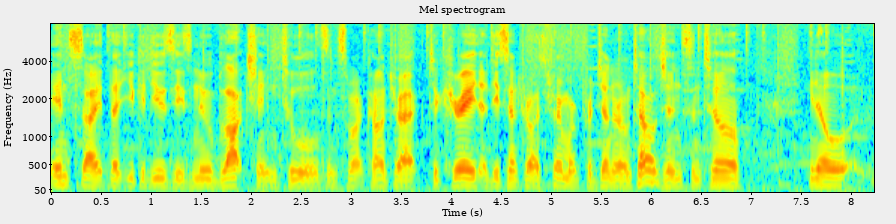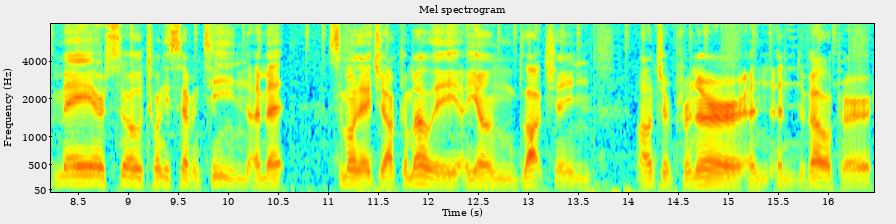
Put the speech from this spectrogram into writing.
insight that you could use these new blockchain tools and smart contract to create a decentralized framework for general intelligence until you know May or so 2017 I met Simone Giacomelli, a young blockchain entrepreneur and, and developer.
